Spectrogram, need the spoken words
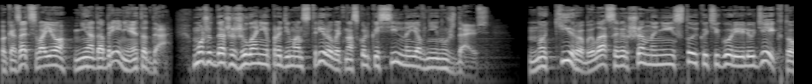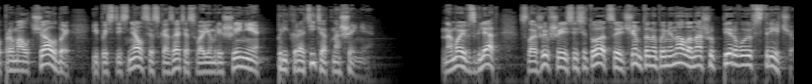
Показать свое неодобрение – это да. Может, даже желание продемонстрировать, насколько сильно я в ней нуждаюсь. Но Кира была совершенно не из той категории людей, кто промолчал бы и постеснялся сказать о своем решении прекратить отношения. На мой взгляд, сложившаяся ситуация чем-то напоминала нашу первую встречу.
